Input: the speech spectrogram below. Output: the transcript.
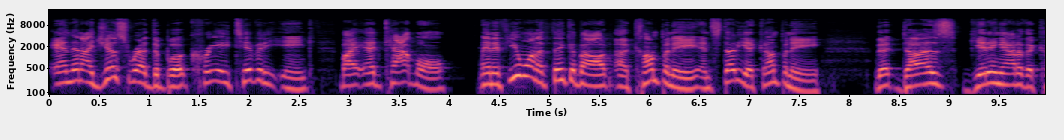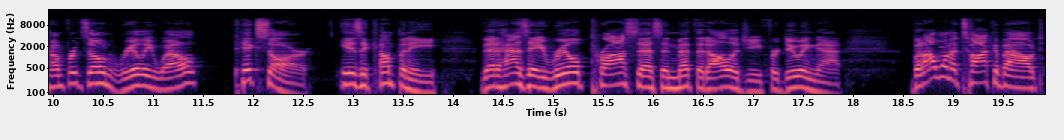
And then I just read the book Creativity Inc. by Ed Catmull. And if you want to think about a company and study a company that does getting out of the comfort zone really well, Pixar is a company that has a real process and methodology for doing that. But I want to talk about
